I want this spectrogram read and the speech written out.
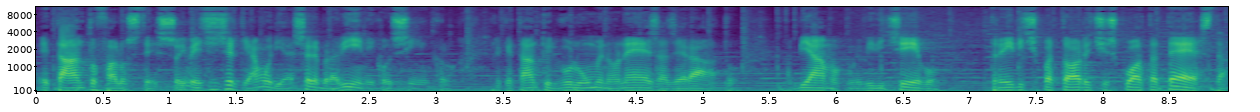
e tanto fa lo stesso. Invece cerchiamo di essere bravini col sincro, perché tanto il volume non è esagerato. Abbiamo, come vi dicevo, 13-14 squat a testa,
